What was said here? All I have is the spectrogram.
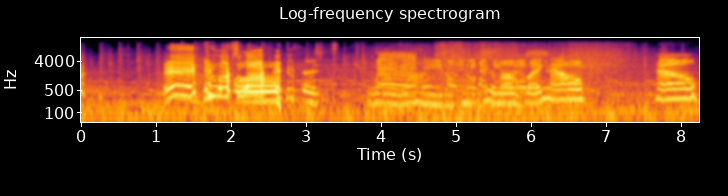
hey, Kumop's alive. Well, one Hey, does Molly, not we had Your you mom's help. like, help! Help!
